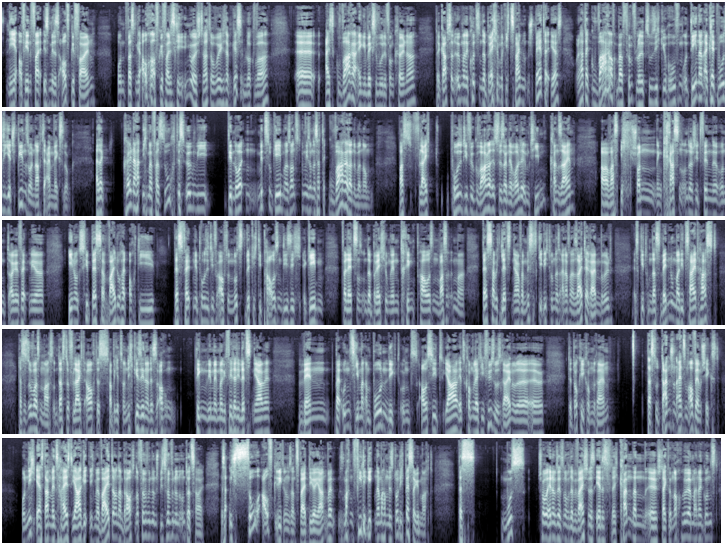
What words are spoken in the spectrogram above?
Nee, auf jeden Fall ist mir das aufgefallen. Und was mir auch aufgefallen ist gegen Ingolstadt, obwohl ich am Gästeblock war, äh, als Guevara eingewechselt wurde von Kölner, da gab es dann irgendwann eine kurze Unterbrechung, wirklich zwei Minuten später erst, und hat der Guevara auf einmal fünf Leute zu sich gerufen und denen dann erklärt, wo sie jetzt spielen sollen nach der Einwechslung. Also Kölner hat nicht mal versucht, das irgendwie den Leuten mitzugeben oder sonst irgendwie, sondern das hat der Guevara dann übernommen. Was vielleicht positiv für Guevara ist, für seine Rolle im Team, kann sein. Aber was ich schon einen krassen Unterschied finde und da gefällt mir Enox viel besser, weil du halt auch die, das fällt mir positiv auf. Du nutzt wirklich die Pausen, die sich ergeben. Verletzungsunterbrechungen, Trinkpausen, was auch immer. Das habe ich die letzten Jahre vermisst. Es geht nicht darum, dass einer von der Seite reinbrüllt. Es geht darum, dass wenn du mal die Zeit hast, dass du sowas machst und dass du vielleicht auch, das habe ich jetzt noch nicht gesehen, und das ist auch ein Ding, dem mir immer gefehlt hat die letzten Jahre, wenn bei uns jemand am Boden liegt und aussieht, ja, jetzt kommen gleich die Physios rein oder äh, der Doki kommt rein, dass du dann schon eins zum Aufwärmen schickst. Und nicht erst dann, wenn es heißt, ja, geht nicht mehr weiter und dann brauchst du noch fünf Minuten, spielst fünf Minuten Unterzahl. Das hat mich so aufgeregt in unseren Zweitliga-Jahren, weil das machen viele Gegner, haben das deutlich besser gemacht. Das muss Joe Adams jetzt noch unter Beweis stellen, dass er das vielleicht kann, dann äh, steigt er noch höher in meiner Gunst.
